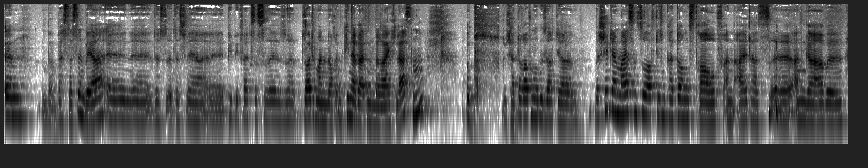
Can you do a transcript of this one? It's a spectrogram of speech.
ähm, was das denn wäre. Äh, das das wäre äh, Pipifax, das äh, sollte man doch im Kindergartenbereich lassen. Ich habe darauf nur gesagt, ja, was steht denn meistens so auf diesen Kartons drauf an Altersangabe?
